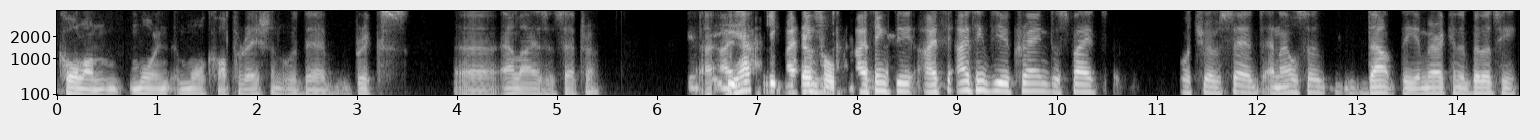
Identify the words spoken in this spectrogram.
call on more more cooperation with their BRICS uh, allies, etc. I, you have to be careful. I think, I think the I, th- I think the Ukraine, despite what you have said, and I also doubt the American ability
